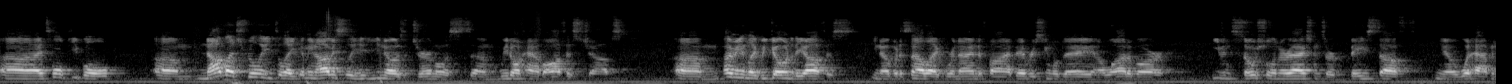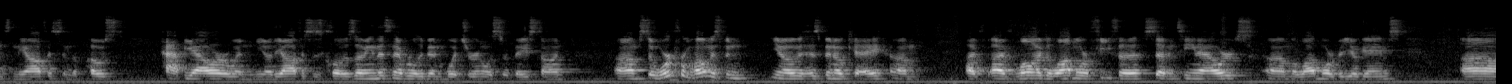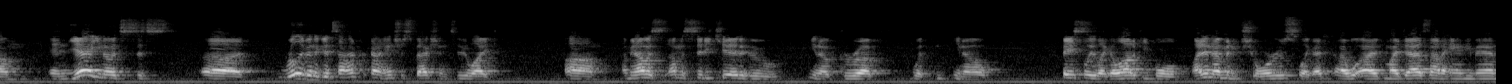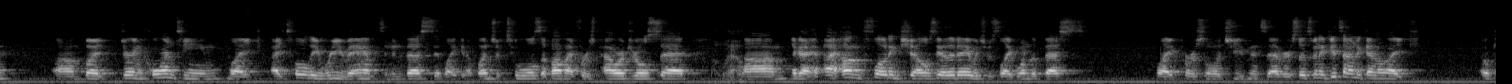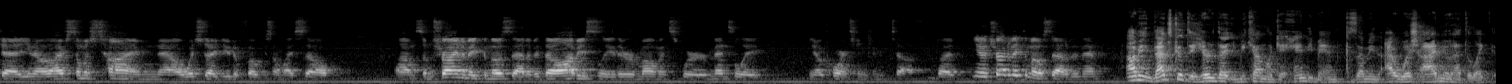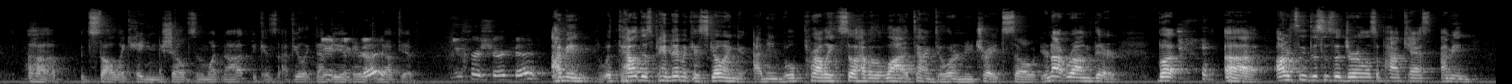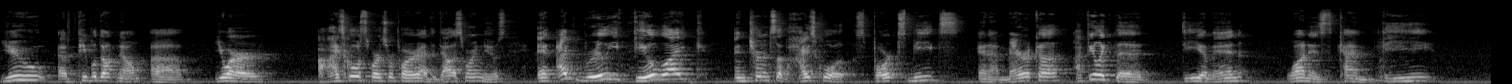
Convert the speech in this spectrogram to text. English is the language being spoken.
uh, I told people um, not much really. To like, I mean, obviously, you know, as a journalist, um, we don't have office jobs. Um, I mean, like we go into the office, you know, but it's not like we're nine to five every single day, and a lot of our even social interactions are based off, you know, what happens in the office in the post happy hour when you know the office is closed. I mean, that's never really been what journalists are based on. Um, so work from home has been, you know, has been okay. Um, I've, I've logged a lot more FIFA 17 hours, um, a lot more video games, um, and yeah, you know, it's it's uh, really been a good time for kind of introspection too. Like, um, I mean, I'm a, I'm a city kid who, you know, grew up with, you know, basically like a lot of people. I didn't have many chores. Like, I, I, I my dad's not a handyman. Um, but during quarantine, like I totally revamped and invested like in a bunch of tools. I bought my first power drill set. Wow. Um, like I, I hung floating shelves the other day, which was like one of the best like personal achievements ever. So it's been a good time to kind of like, okay, you know, I have so much time now. What should I do to focus on myself? Um, so I'm trying to make the most out of it, though obviously there are moments where mentally, you know, quarantine can be tough. But, you know, trying to make the most out of it, man. I mean, that's good to hear that you become like a handyman because I mean, I wish I knew how to like uh, install like hanging shelves and whatnot because I feel like that'd Dude, be a very could. productive. You for sure could. I mean, with how this pandemic is going, I mean, we'll probably still have a lot of time to learn new traits. So you're not wrong there. But uh, obviously, this is a journalism podcast. I mean, you, if people don't know, uh, you are a high school sports reporter at the Dallas Morning News, and I really feel like, in terms of high school sports beats in America, I feel like the DMN one is kind of the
